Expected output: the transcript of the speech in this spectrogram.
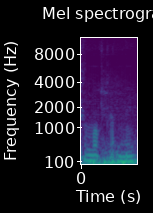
Deixa eu mostrar também.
